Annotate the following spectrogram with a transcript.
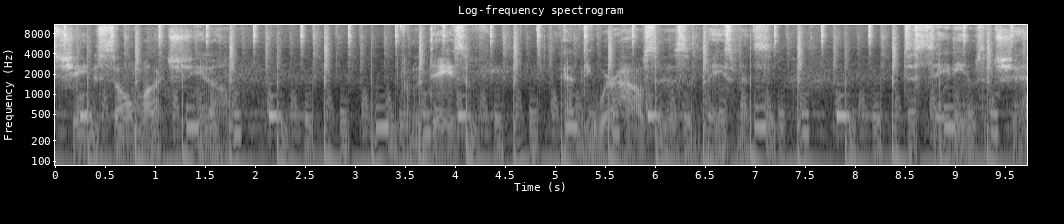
has changed so much, you know, from the days of empty warehouses and basements to stadiums and shit.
